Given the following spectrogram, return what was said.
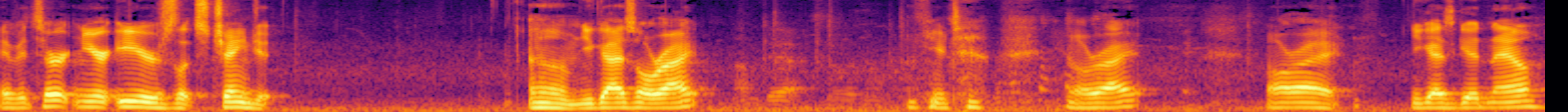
If it's hurting your ears, let's change it. Um, you guys all right? I'm deaf. You're deaf. all right? All right. You guys good now?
